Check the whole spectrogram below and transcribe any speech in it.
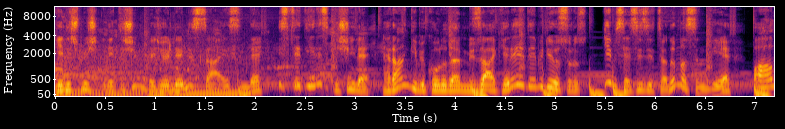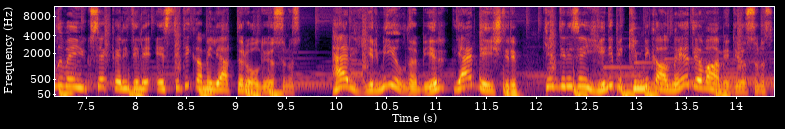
Gelişmiş iletişim becerileriniz sayesinde istediğiniz kişiyle herhangi bir konuda müzakere edebiliyorsunuz. Kimse sizi tanımasın diye pahalı ve yüksek kaliteli estetik ameliyatları oluyorsunuz. Her 20 yılda bir yer değiştirip kendinize yeni bir kimlik almaya devam ediyorsunuz.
